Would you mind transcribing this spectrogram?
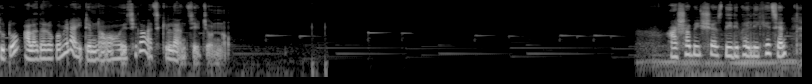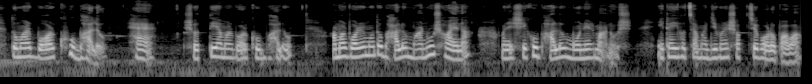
দুটো আলাদা রকমের আইটেম নেওয়া হয়েছিল আজকে লাঞ্চের জন্য। আশা বিশ্বাস দিদিভাই লিখেছেন, তোমার বর খুব ভালো। হ্যাঁ সত্যি আমার বর খুব ভালো। আমার বরের মতো ভালো মানুষ হয় না। মানে সে খুব ভালো মনের মানুষ। এটাই হচ্ছে আমার জীবনের সবচেয়ে বড় পাওয়া।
